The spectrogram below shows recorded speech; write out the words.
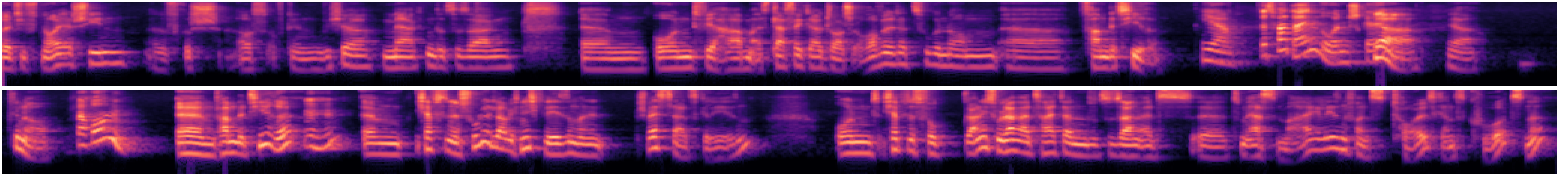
relativ neu erschienen, also frisch aus auf den Büchermärkten sozusagen. Ähm, und wir haben als Klassiker George Orwell dazu genommen, äh, Farm der Tiere. Ja, das war dein Wunsch, gell? Ja, ja, genau. Warum? Ähm, Farm der Tiere. Ähm, ich habe es in der Schule, glaube ich, nicht gelesen. Meine Schwester hat es gelesen. Und ich habe das vor gar nicht so langer Zeit dann sozusagen als äh, zum ersten Mal gelesen. Fand es toll, ist ganz kurz. Ne?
